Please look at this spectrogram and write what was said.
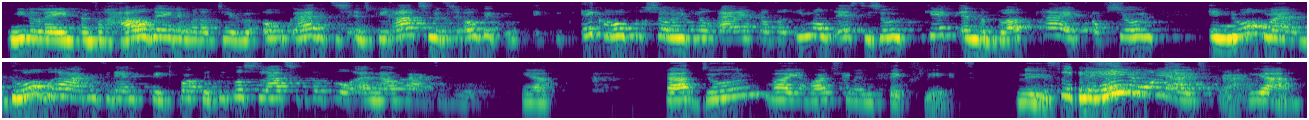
niet alleen een verhaal delen, maar dat je ook, hè, het is inspiratie, maar het is ook, ik, ik, ik hoop persoonlijk heel erg dat er iemand is die zo'n kick in de butt krijgt. Of zo'n enorme doorbraak dat je denkt, oké, fuck it, dit was de laatste druppel en nou ga ik ervoor. Ja. Ga doen waar je hart van in de fik vliegt. Nu. Dat vind ik een hele mooie uitspraak. Ja.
